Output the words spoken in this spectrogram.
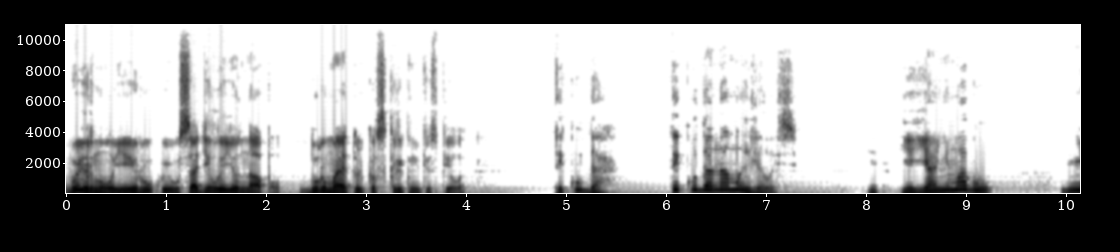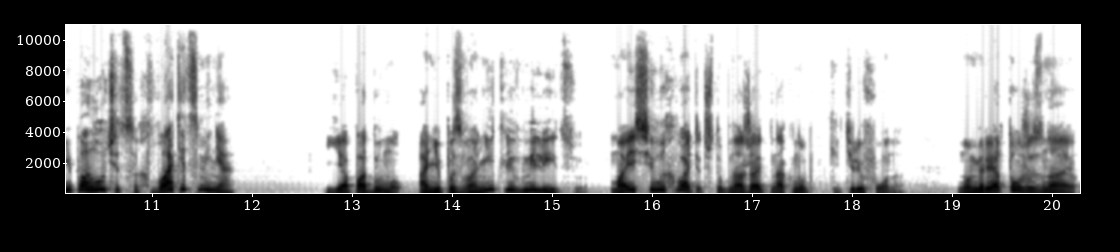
вывернула ей руку и усадила ее на пол. Дура моя только вскрикнуть успела. «Ты куда? Ты куда намылилась?» «Я не могу», не получится, хватит с меня. Я подумал, а не позвонить ли в милицию? Моей силы хватит, чтобы нажать на кнопки телефона. Номер я тоже знаю.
